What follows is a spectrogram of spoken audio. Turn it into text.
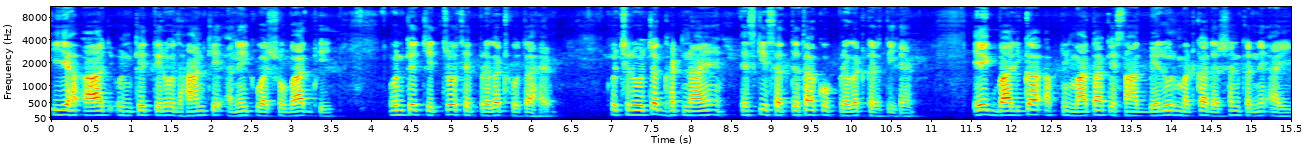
कि यह आज उनके तिरोधान के अनेक वर्षों बाद भी उनके चित्रों से प्रकट होता है। कुछ रोचक घटनाएँ इसकी सत्यता को प्रकट करती हैं। एक बालिका अपनी माता के साथ बेलूर मठ का दर्शन करने आई।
